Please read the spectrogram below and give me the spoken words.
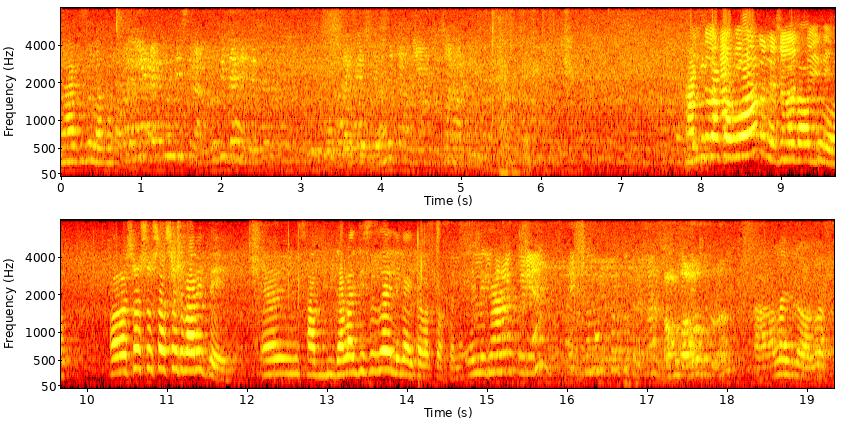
না কিছু লাগবো না। আকিকা করব ওর শ্বশুর শাশুড়ি বাড়িতে এই জ্বালাই দিছে যে এলিগে আইতে পারতেছে না। এলিগা বাবু ভালো আল্লাহ ভালো আছে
